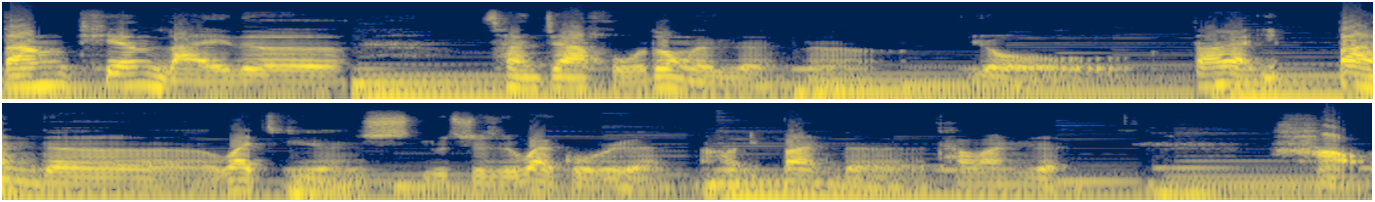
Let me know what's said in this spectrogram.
当天来的参加活动的人呢，有大概一半的外籍人士，就是外国人，然后一半的台湾人。好，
